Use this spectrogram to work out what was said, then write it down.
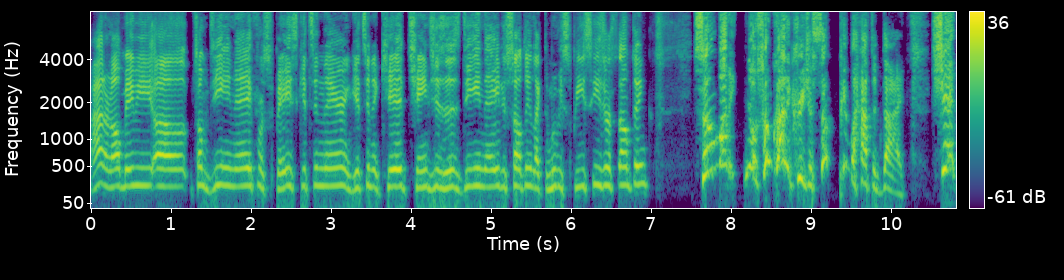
I don't know, maybe uh, some DNA from space gets in there and gets in a kid, changes his DNA to something like the movie Species or something. Somebody, you know, some kind of creature, some people have to die. Shit.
